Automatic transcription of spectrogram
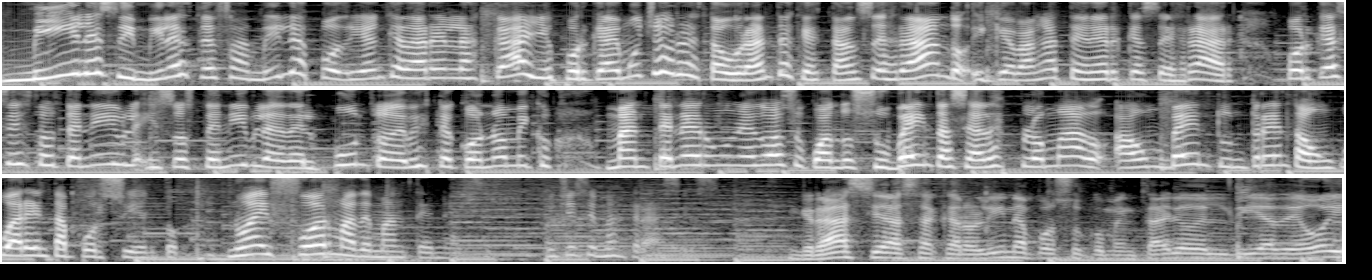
miles y miles de familias podrían quedar en las calles porque hay muchos restaurantes que están cerrando y que van a tener que cerrar porque es insostenible, insostenible desde el punto de vista económico mantener un negocio cuando su venta se ha desplomado a un 20, un 30 o un 40%. No hay forma de mantenerse. Muchísimas gracias. Gracias a Carolina por su comentario del día de hoy.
